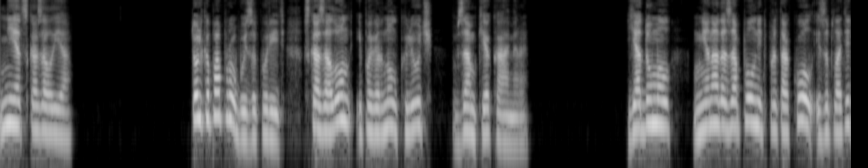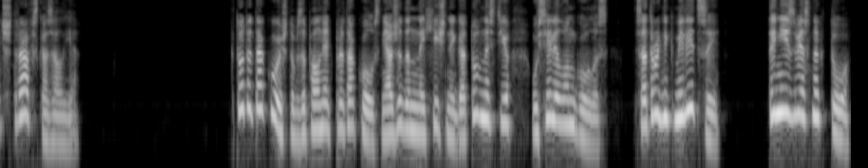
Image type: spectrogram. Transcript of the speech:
«Нет», — сказал я. «Только попробуй закурить», — сказал он и повернул ключ в замке камеры. Я думал, «Мне надо заполнить протокол и заплатить штраф», — сказал я. «Кто ты такой, чтобы заполнять протокол?» С неожиданной хищной готовностью усилил он голос. «Сотрудник милиции? Ты неизвестно кто.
